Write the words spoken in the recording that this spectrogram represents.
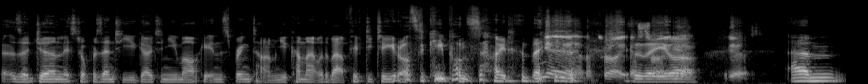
as a journalist or presenter, you go to Newmarket in the springtime and you come out with about 52 year olds to keep on side. yeah, that's right. So that's there right, you are. Yeah. Um,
